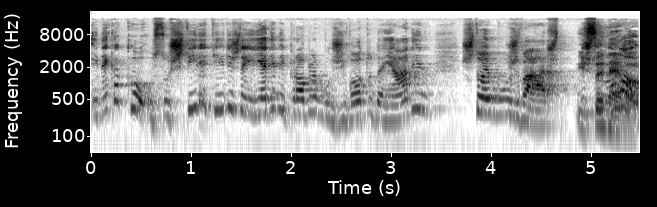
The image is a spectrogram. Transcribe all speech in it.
i nekako u suštini ti vidiš da je jedini problem u životu Dajanin što je muž vara. I što je ne voli.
